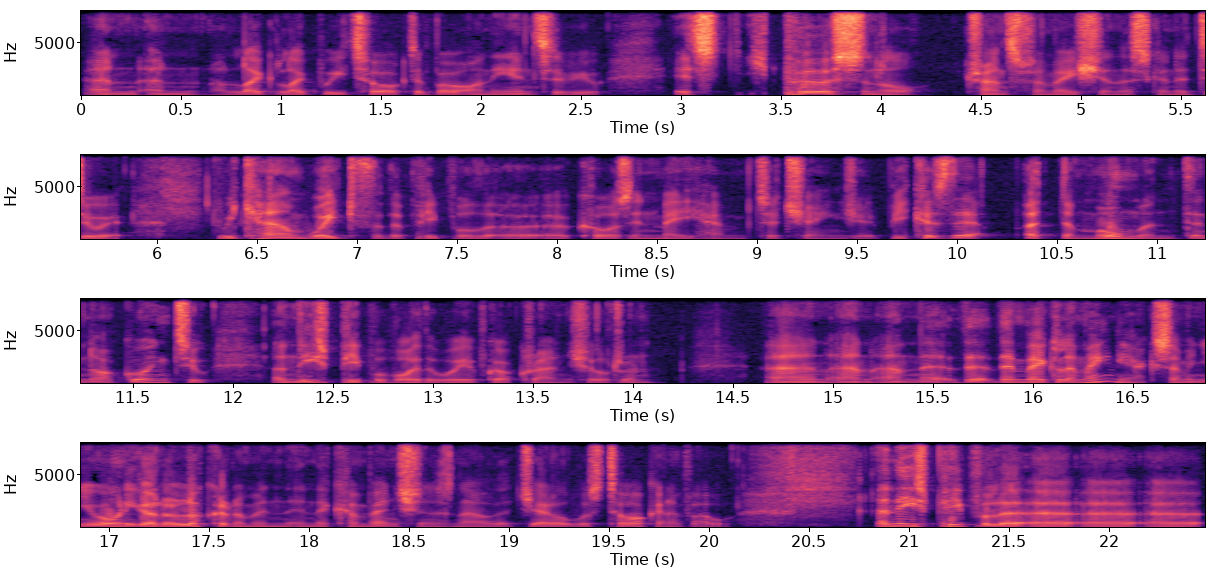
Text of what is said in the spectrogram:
and and like like we talked about on the interview, it's personal transformation that's going to do it. We can't wait for the people that are, are, causing mayhem to change it because they're at the moment they're not going to. And these people, by the way, have got grandchildren and and and they're, they're, megalomaniacs. I mean, you only got to look at them in, in the conventions now that Gerald was talking about, and these people are, are, are,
